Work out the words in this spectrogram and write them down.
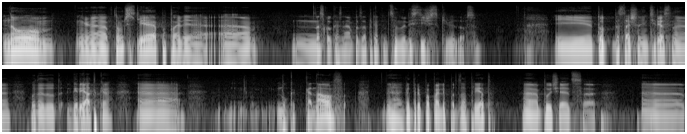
Ну, э, в том числе попали, э, насколько я знаю, под запрет националистические видосы. И тут достаточно интересная вот эта вот грядка, э, ну, как каналов, которые попали под запрет. Э, Получается, э,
